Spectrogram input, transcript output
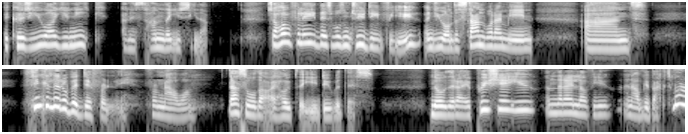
Because you are unique and it's time that you see that. So hopefully this wasn't too deep for you and you understand what I mean and think a little bit differently from now on. That's all that I hope that you do with this. Know that I appreciate you and that I love you, and I'll be back tomorrow.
